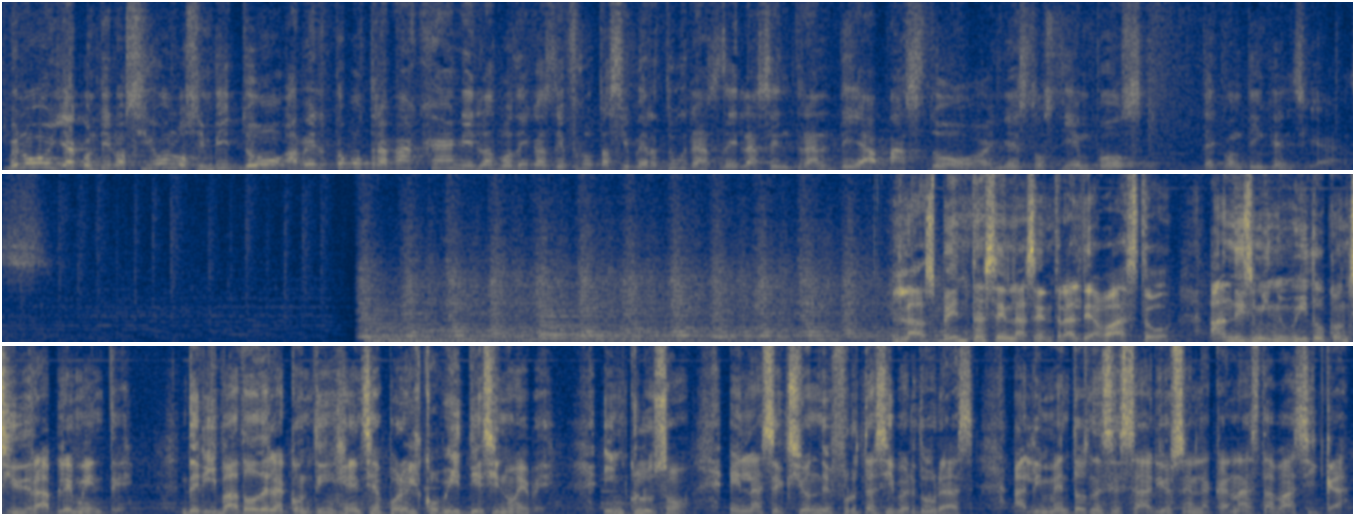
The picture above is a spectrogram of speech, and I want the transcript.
Bueno, y a continuación los invito a ver cómo trabajan en las bodegas de frutas y verduras de la central de Abasto en estos tiempos de contingencias. Las ventas en la central de Abasto han disminuido considerablemente, derivado de la contingencia por el COVID-19. Incluso en la sección de frutas y verduras, alimentos necesarios en la canasta básica,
